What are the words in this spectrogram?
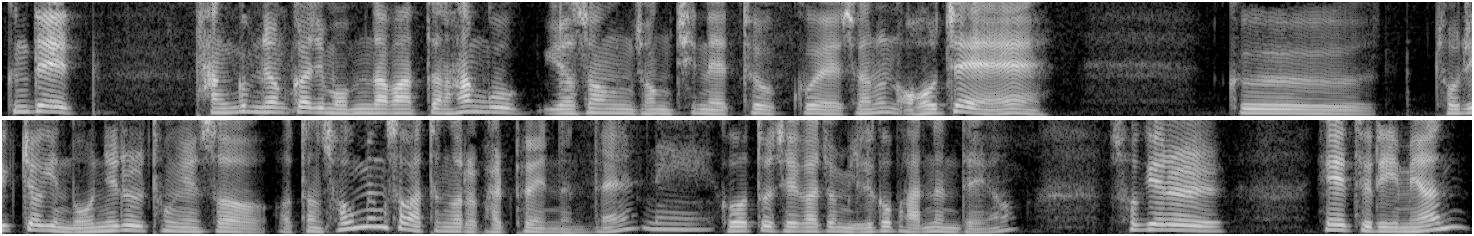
근데 방금 전까지 몸담았던 한국 여성 정치 네트워크에서는 어제 그 조직적인 논의를 통해서 어떤 성명서 같은 거를 발표했는데 네. 그것도 제가 좀 읽어봤는데요. 소개를 해드리면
